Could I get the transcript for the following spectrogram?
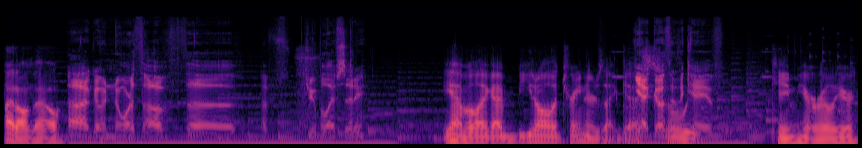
I don't know. Uh, go north of the of Jubilife City. Yeah, but like I beat all the trainers, I guess. Yeah, go so through the we cave. Came here earlier.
